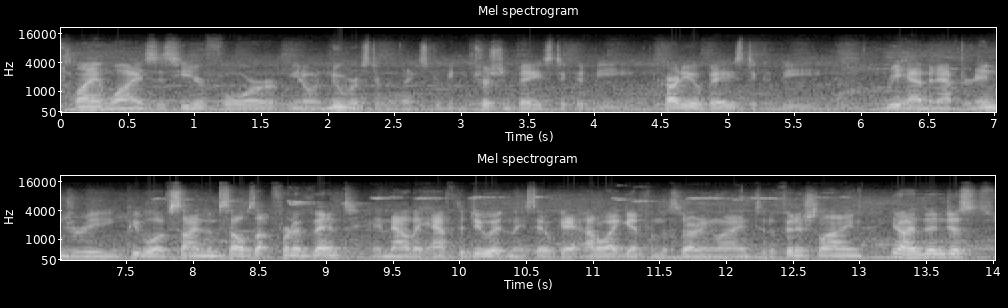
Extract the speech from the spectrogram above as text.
Client Wise is here for, you know, numerous different things. It could be nutrition based, it could be cardio based, it could be rehabbing after an injury. People have signed themselves up for an event and now they have to do it and they say, okay, how do I get from the starting line to the finish line? You know, and then just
